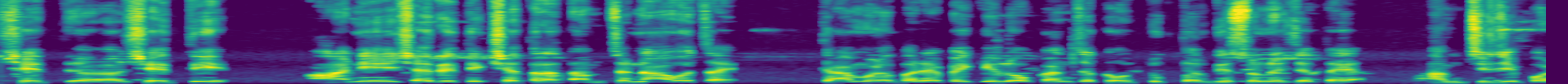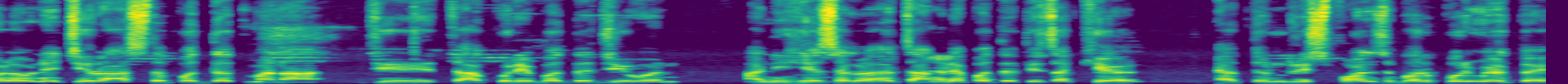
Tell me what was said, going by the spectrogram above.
शेत शेती आणि शर्यती क्षेत्रात आमचं नावच आहे. त्यामुळे बऱ्यापैकी लोकांचं कौतुक तर दिसूनच येत आहे आमची जी पळवण्याची रास्त पद्धत म्हणा जे चाकुरीबद्ध जीवन आणि हे सगळं चांगल्या पद्धतीचा खेळ ह्यातून रिस्पॉन्स भरपूर मिळतोय.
